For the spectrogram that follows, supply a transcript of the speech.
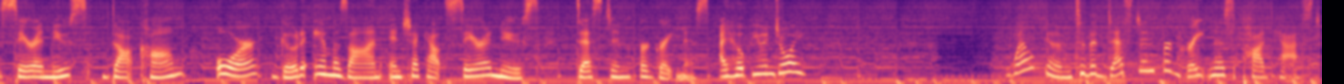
sarahnuse.com, or go to Amazon and check out Sarah Nuse, Destined for Greatness. I hope you enjoy. Welcome to the Destined for Greatness podcast,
